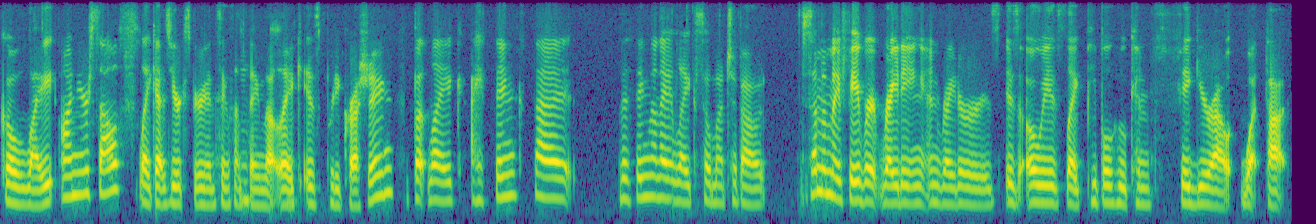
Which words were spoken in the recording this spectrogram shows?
go light on yourself like as you're experiencing something that like is pretty crushing but like i think that the thing that i like so much about some of my favorite writing and writers is always like people who can figure out what that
